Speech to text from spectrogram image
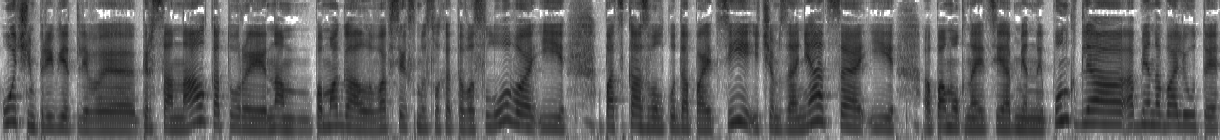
очень приветливый персонал, который нам помогал во всех смыслах этого слова и подсказывал, куда пойти и чем заняться, и э, помог найти обменный пункт для обмена валюты.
